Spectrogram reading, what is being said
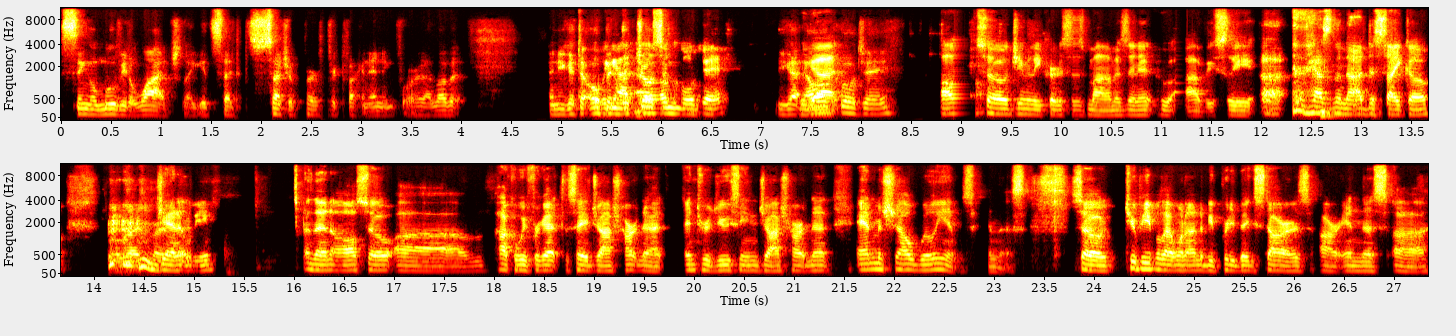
single movie to watch like it's such, such a perfect fucking ending for it. I love it. And you get to open with joseph cool j. You got got, cool j. Also jamie lee curtis's mom is in it who obviously uh, has the nod to psycho right, right, janet right. Leigh and then also, um, how can we forget to say Josh Hartnett, introducing Josh Hartnett and Michelle Williams in this. So, two people that went on to be pretty big stars are in this uh,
